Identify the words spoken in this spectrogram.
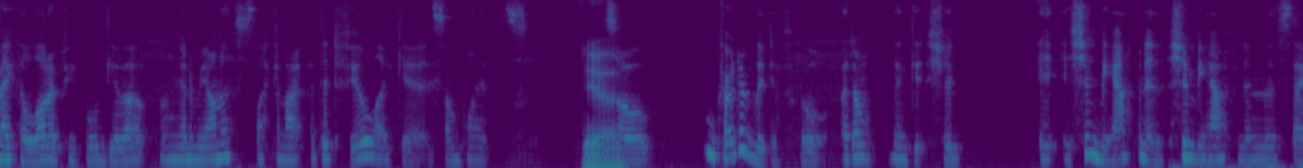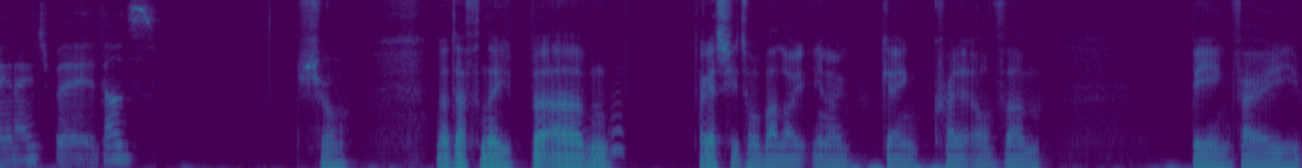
make a lot of people give up. I'm going to be honest. Like, and I, I did feel like it at some points. Yeah. So incredibly difficult. I don't think it should. It, it shouldn't be happening. It shouldn't be happening in this day and age, but it does. Sure. No, definitely. But um, I guess you talk about like you know getting credit of um, being very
